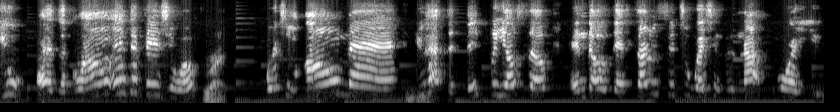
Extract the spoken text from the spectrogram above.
you, as a grown individual, right. with your own mind, you have to think for yourself and know that certain situations are not for you.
